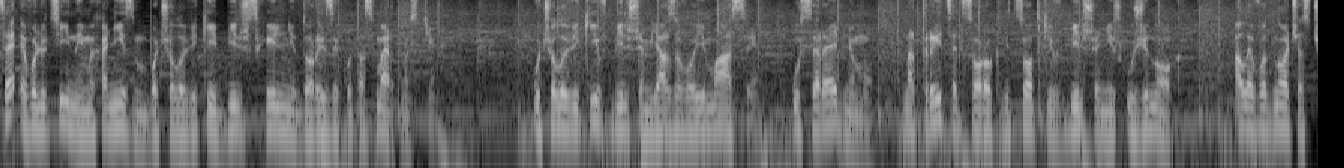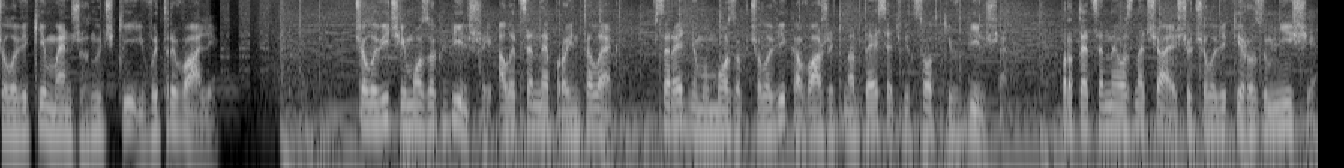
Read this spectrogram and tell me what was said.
Це еволюційний механізм, бо чоловіки більш схильні до ризику та смертності. У чоловіків більше м'язової маси, у середньому на 30-40% більше, ніж у жінок. Але водночас чоловіки менш гнучкі і витривалі. Чоловічий мозок більший, але це не про інтелект. В середньому мозок чоловіка важить на 10% більше. Проте це не означає, що чоловіки розумніші,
